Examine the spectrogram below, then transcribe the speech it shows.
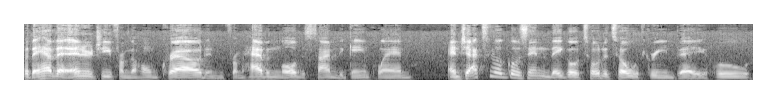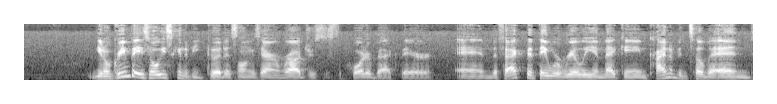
but they have that energy from the home crowd and from having all this time to game plan. And Jacksonville goes in and they go toe to toe with Green Bay, who, you know, Green Bay is always going to be good as long as Aaron Rodgers is the quarterback there. And the fact that they were really in that game kind of until the end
